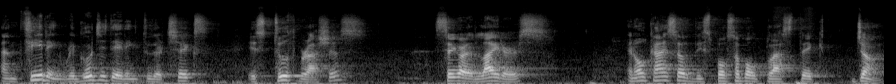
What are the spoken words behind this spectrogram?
and feeding, regurgitating to their chicks is toothbrushes, cigarette lighters, and all kinds of disposable plastic junk.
